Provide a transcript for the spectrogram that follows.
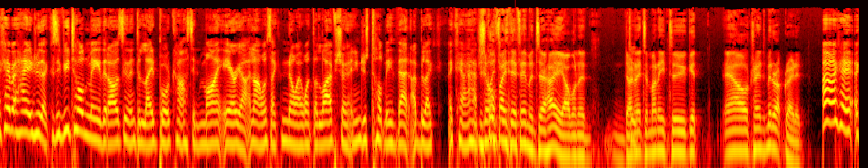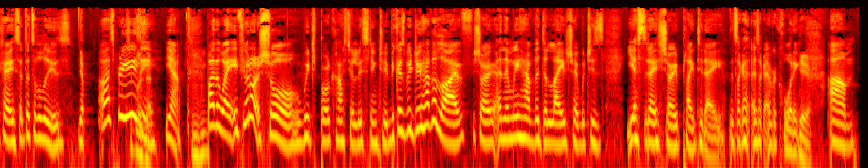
Okay, but how do you do that? Because if you told me that I was going to delayed broadcast in my area, and I was like, "No, I want the live show," and you just told me that, I'd be like, "Okay, I have Just no call idea." Faith FM and say, "Hey, I want to donate some money to get our transmitter upgraded." Oh, okay, okay. So that's all it is. Yep. Oh, that's pretty Simple easy. that. Yeah. Mhm. By the way, if you're not sure which broadcast you're listening to, because we do have the live show and then we have the delayed show, which is yesterday's show played today. It's like a, it's like a recording. Yeah. Um,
